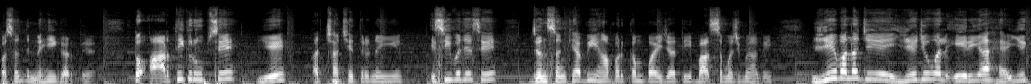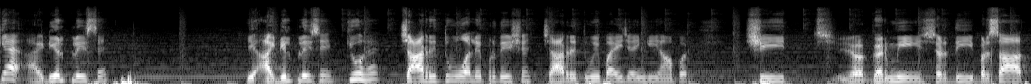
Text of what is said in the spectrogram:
पसंद नहीं करते हैं। तो आर्थिक रूप से ये अच्छा क्षेत्र नहीं है। इसी वजह से जनसंख्या भी यहाँ पर कम पाई जाती है। बात समझ में आ गई। ये वाला जो ये जो वाला एरिया है, ये क्या है? आइडियल प्लेस है। ये आइडियल प्लेस है। क्यों है? चार ऋतुओं वाले प्रदेश है, चार ऋतुएँ पाई जाएँगी यहाँ पर। शीत गर्मी, सर्दी, बरसात,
